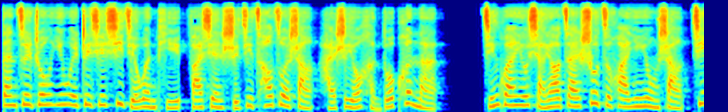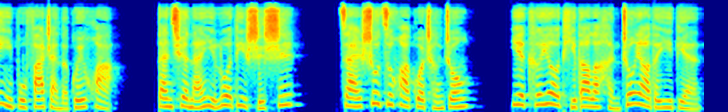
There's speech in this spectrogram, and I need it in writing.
但最终因为这些细节问题，发现实际操作上还是有很多困难。尽管有想要在数字化应用上进一步发展的规划，但却难以落地实施。在数字化过程中，叶科又提到了很重要的一点，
